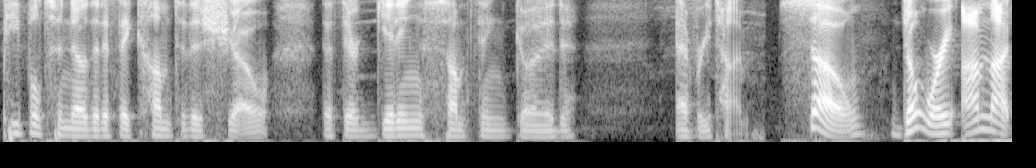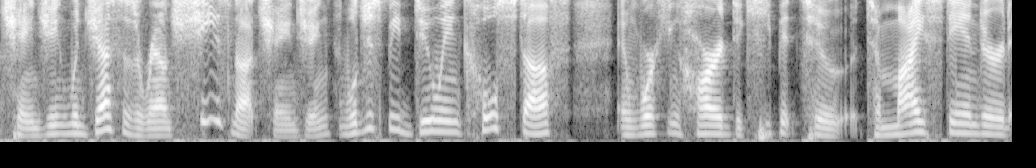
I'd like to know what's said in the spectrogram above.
people to know that if they come to this show, that they're getting something good every time. So don't worry, I'm not changing. When Jess is around, she's not changing. We'll just be doing cool stuff and working hard to keep it to to my standard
